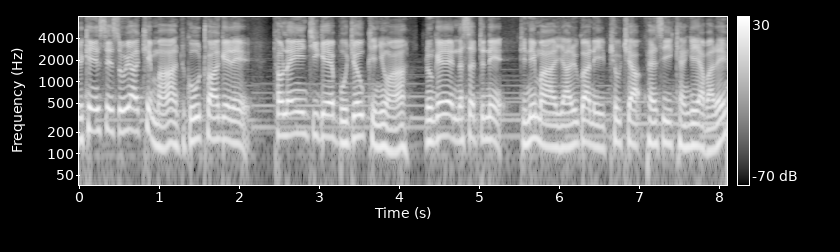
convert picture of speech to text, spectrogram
ရခိုင်စစ်ဆိုးရခေတ်မှာတကူထွားခဲ့တဲ့ထောက်လိုင်းကြီးကဲဗိုလ်ချုပ်ခင်ညွန့်ဟာလွန်ခဲ့တဲ့22နှစ်ဒီနေ့မှာယာရုကနေဖြုတ်ချဖမ်းဆီးခံခဲ့ရပါတယ်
